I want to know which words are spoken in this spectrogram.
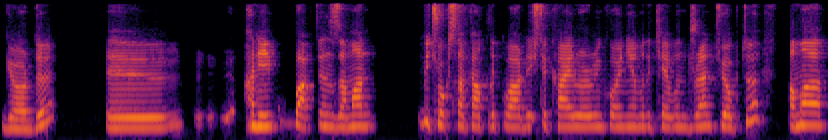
gördü. E, hani baktığın zaman birçok sakatlık vardı. İşte Kyrie Irving oynayamadı, Kevin Durant yoktu. Ama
